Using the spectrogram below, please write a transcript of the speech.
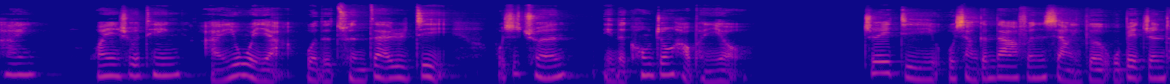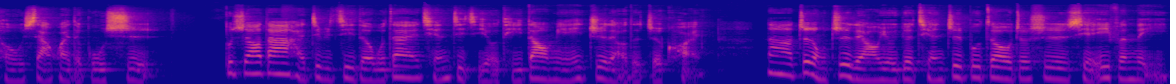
嗨，欢迎收听《哎呦喂呀我的存在日记》，我是纯，你的空中好朋友。这一集，我想跟大家分享一个我被针头吓坏的故事。不知道大家还记不记得，我在前几集有提到免疫治疗的这块。那这种治疗有一个前置步骤，就是血液分离。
